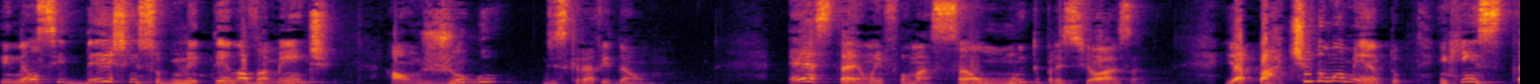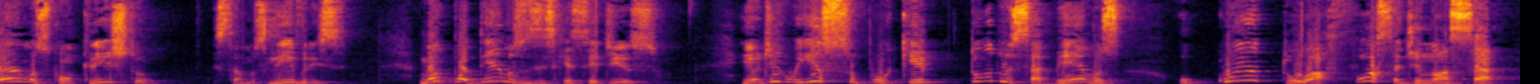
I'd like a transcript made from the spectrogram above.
e não se deixem submeter novamente a um jugo de escravidão. Esta é uma informação muito preciosa. E a partir do momento em que estamos com Cristo, estamos livres. Não podemos nos esquecer disso. E eu digo isso porque todos sabemos o quanto a força de nossa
